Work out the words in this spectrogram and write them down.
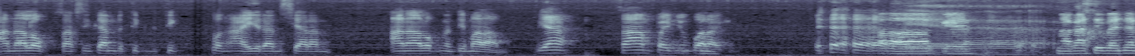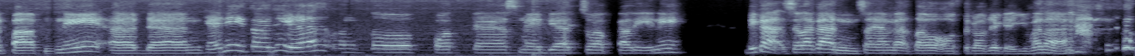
analog. Saksikan detik-detik pengakhiran siaran analog nanti malam. Ya, sampai jumpa lagi. Oke. Ya. Makasih banyak Pak Apni Eh, dan kayaknya itu aja ya untuk podcast media cuap kali ini. Dika, silakan. Saya nggak tahu outro-nya kayak gimana.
